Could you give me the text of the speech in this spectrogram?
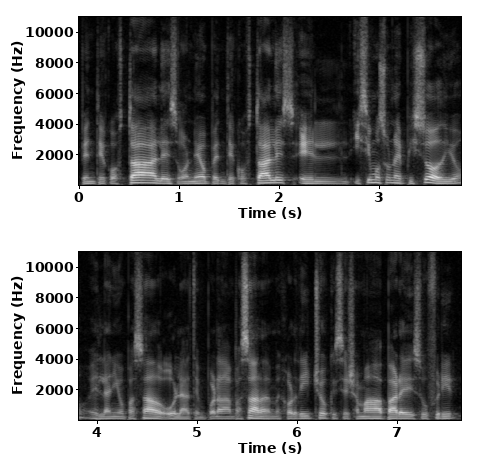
pentecostales o neopentecostales, el, hicimos un episodio el año pasado, o la temporada pasada, mejor dicho, que se llamaba Pare de Sufrir.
